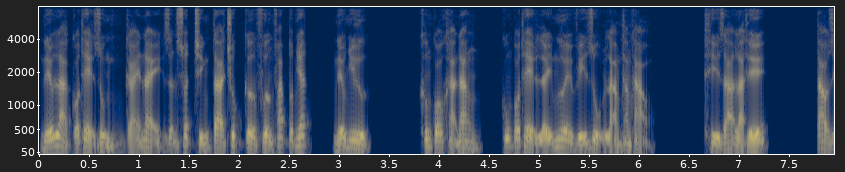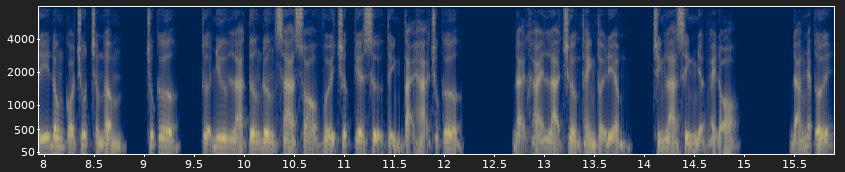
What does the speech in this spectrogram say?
nếu là có thể dùng cái này dẫn xuất chính ta trúc cơ phương pháp tốt nhất, nếu như không có khả năng, cũng có thể lấy ngươi ví dụ làm tham khảo. Thì ra là thế. Tào dĩ đông có chút trầm âm trúc cơ, tựa như là tương đương xa so với trước kia sự tỉnh tại hạ trúc cơ. Đại khái là trưởng thành thời điểm, chính là sinh nhật ngày đó. Đáng nhắc tới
